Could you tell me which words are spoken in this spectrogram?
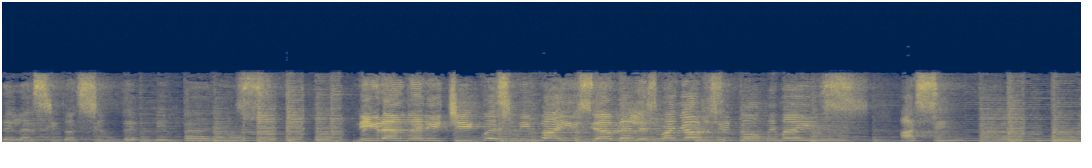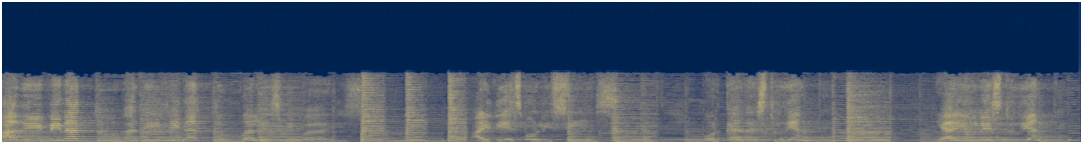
de la situación de mi país. Ni grande ni chico es mi país, se habla el español, maíz. Así, adivina tú, adivina tú cuál es mi país. Hay diez policías por cada estudiante y hay un estudiante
